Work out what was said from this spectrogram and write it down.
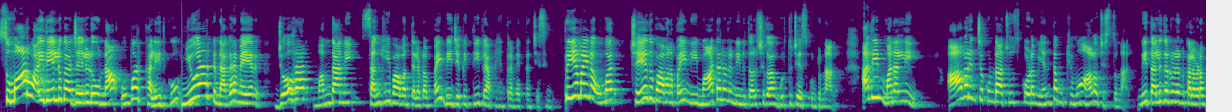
సుమారు ఐదేళ్ళుగా జైలులో ఉన్న ఉమర్ ఖలీద్కు న్యూయార్క్ నగర మేయర్ జోహ్రాన్ మమ్దాని సంఘీభావం తెలపడంపై బీజేపీ తీవ్ర అభ్యంతరం వ్యక్తం చేసింది. ప్రియమైన ఉమర్ చేదు భావనపై నీ మాటలను నేను తరచుగా గుర్తు చేసుకుంటున్నాను. అది మనల్ని ఆవరించకుండా చూసుకోవడం ఎంత ముఖ్యమో ఆలోచిస్తున్నాను. మీ తల్లిదండ్రులను కలవడం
